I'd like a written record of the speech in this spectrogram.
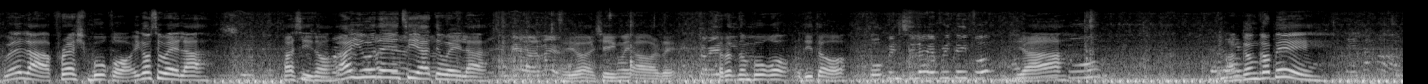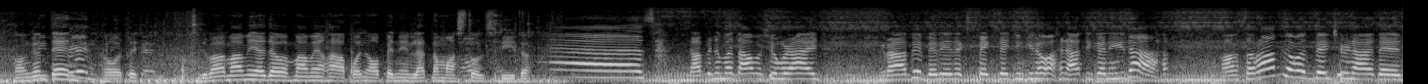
Wela, fresh buko. Ikaw si Wela? Ah, sino? Ah, yun na yun si Ate Wela. Ayun, siya yung may ari. Sarap ng buko. Dito oh. Open sila everyday po. Yeah. Hanggang gabi. Hanggang 10. Oh, to. Di ba mamaya daw, mamayang hapon, open na yung lahat ng mga stalls dito. Yes! Sabi na matapos yung ride. Grabe, very unexpected yung ginawa natin kanina. Ang sarap ng adventure natin.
